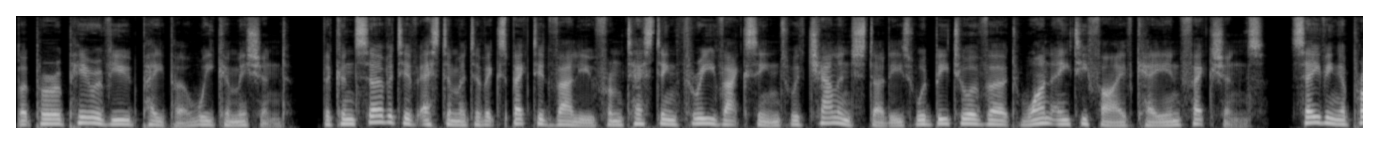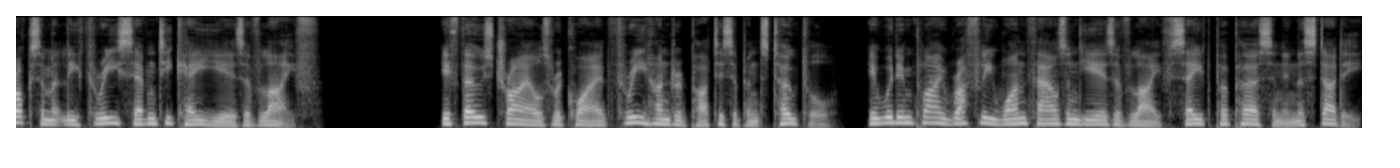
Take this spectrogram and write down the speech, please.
but per a peer reviewed paper we commissioned, the conservative estimate of expected value from testing three vaccines with challenge studies would be to avert 185k infections, saving approximately 370k years of life. If those trials required 300 participants total, it would imply roughly 1,000 years of life saved per person in the study.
